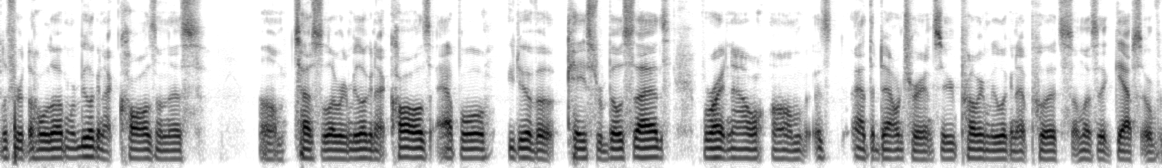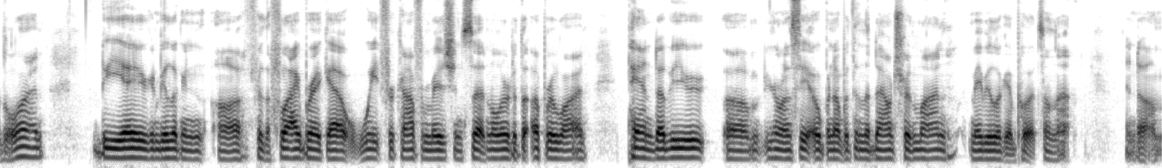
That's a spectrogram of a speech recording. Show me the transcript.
Look for it to hold up. We'll be looking at calls on this. Um, Tesla, we're to be looking at calls. Apple, you do have a case for both sides. But right now, um, it's at the downtrend, so you're probably to be looking at puts unless it gaps over the line. BA, you're going to be looking uh, for the flag breakout, wait for confirmation, set an alert at the upper line. Pan W, um, you're going to see it open up within the downtrend line. Maybe look at puts on that. And um,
